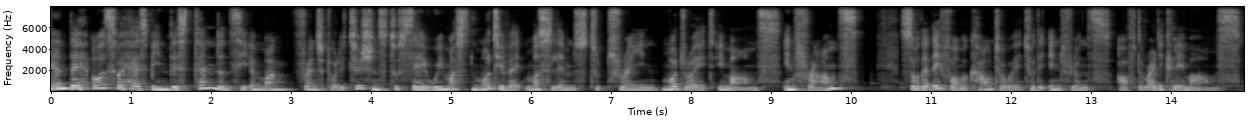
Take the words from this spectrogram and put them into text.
And there also has been this tendency among French politicians to say we must motivate Muslims to train moderate imams in France so that they form a counterweight to the influence of the radical imams.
